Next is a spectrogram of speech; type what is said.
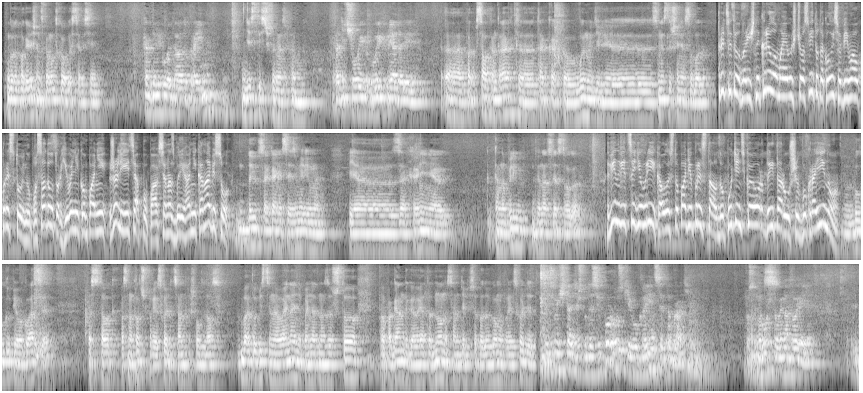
Город Благовещенск, Амурской области, Россия. Как далеко это от Украины? 10 тысяч километров примерно. Ради чего их- вы их преодолели? Э, Подписал контракт, э, так как вынудили э, с мест лишения свободы. 31-річний Кирило має вищу освіту та колись обіймав пристойну посаду у торгівельній компанії. Жаліється, попався на зберіганні канабісу. Дают 40 несоизмеримые. Я э, за хранение конопли 12 лет строго. Він відсидів рік, а у листопаді пристав до путінської орди та рушив в Україну. Был в группе эвакуации. После того, как посмотрел, что происходит, сам пришел, сдался. Братоубийственная война, непонятно за что. Пропаганда говорят одно, на самом деле все по-другому происходит. То есть вы считаете, что до сих пор русские и украинцы это братья? После Ну, того, с- что вы натворили.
